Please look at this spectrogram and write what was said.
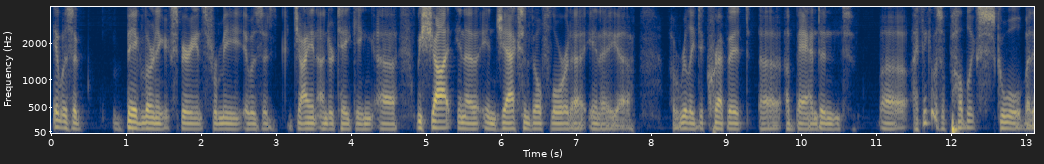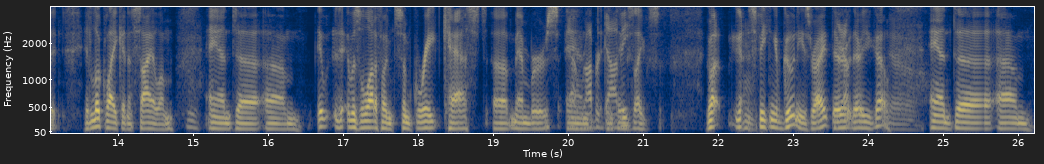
It was a big learning experience for me. It was a giant undertaking. Uh, we shot in a in Jacksonville, Florida, in a uh, a really decrepit, uh, abandoned. Uh, I think it was a public school, but it it looked like an asylum, and uh, um, it it was a lot of fun. Some great cast uh, members Yeah, and, Robert and things like. Well, yeah, speaking of Goonies, right there, Yep. there you go. And uh, um,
